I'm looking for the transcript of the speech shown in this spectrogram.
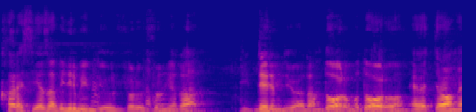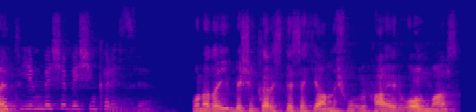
karesi yazabilir miyim Hı, diyor soruyorsun tamam. ya da derim diyor adam. Doğru mu? Doğru. Evet devam et. 25'e 5'in karesi. Ona da 5'in karesi desek yanlış mı olur? Hayır olmaz.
